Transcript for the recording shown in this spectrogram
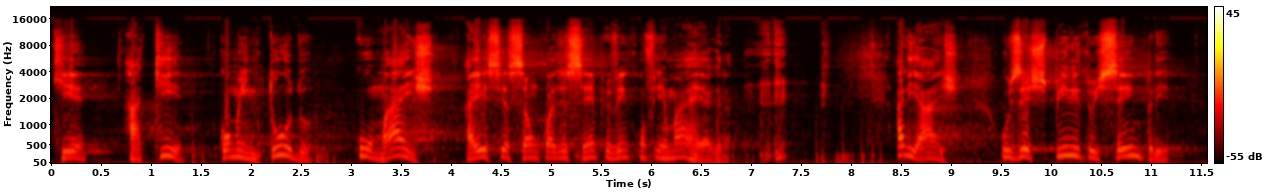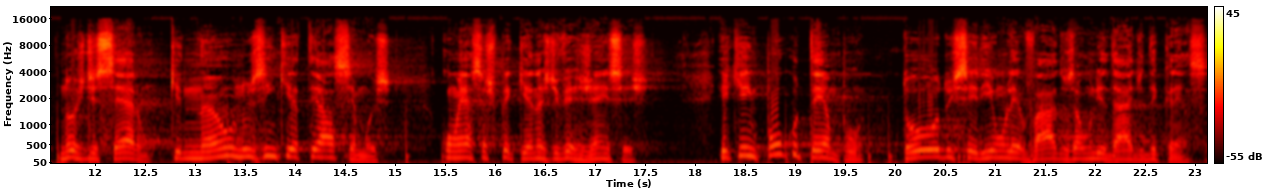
que aqui, como em tudo, o mais, a exceção quase sempre vem confirmar a regra. Aliás, os espíritos sempre nos disseram que não nos inquietássemos com essas pequenas divergências e que em pouco tempo todos seriam levados à unidade de crença.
